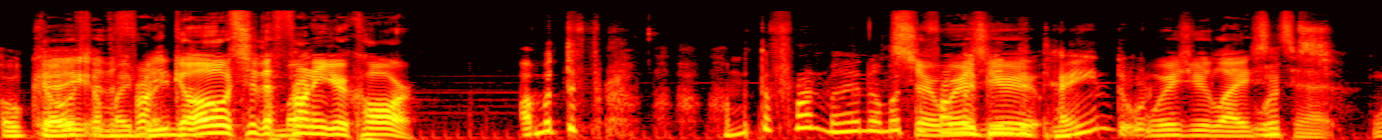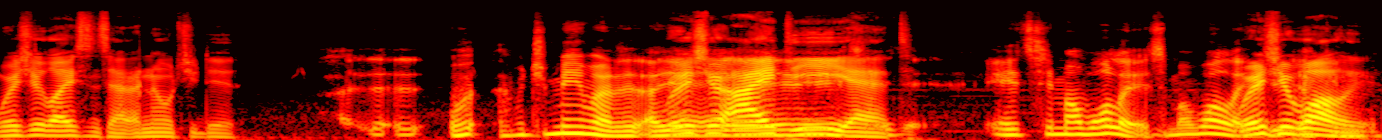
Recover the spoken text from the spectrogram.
okay. Go to the I front. Go to the front of your car. I'm at the. Fr- I'm at the front, man. I'm at Sir, the front. where's your- detained? Or, Where's your license what's- at? Where's your license at? I know what you did. uh, what? What do you mean by it? Uh, Where's your uh, ID it's- at? It's in my wallet. It's in my wallet. Where's your I can- wallet?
